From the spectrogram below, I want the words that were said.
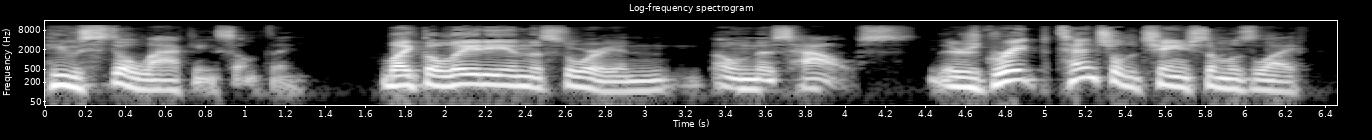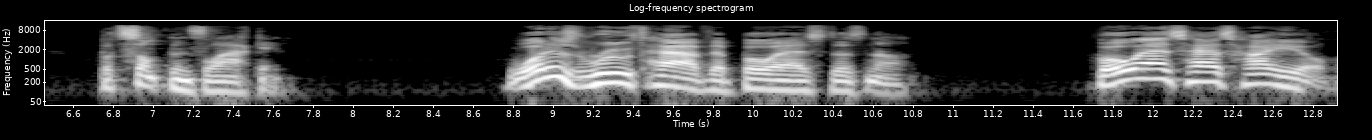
he was still lacking something. Like the lady in the story and own this house. There's great potential to change someone's life, but something's lacking. What does Ruth have that Boaz does not? Boaz has chayil.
